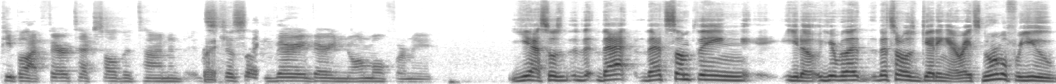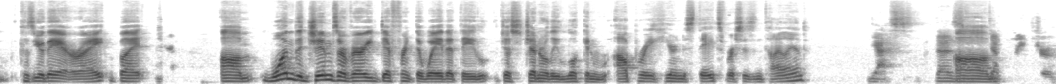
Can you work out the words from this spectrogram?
people at Fairtex all the time, and it's right. just like very, very normal for me. Yeah, so th- that that's something you know. You're that, that's what I was getting at, right? It's normal for you because you're there, right? But um, one, the gyms are very different the way that they just generally look and operate here in the states versus in Thailand. Yes, that is um, definitely true.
